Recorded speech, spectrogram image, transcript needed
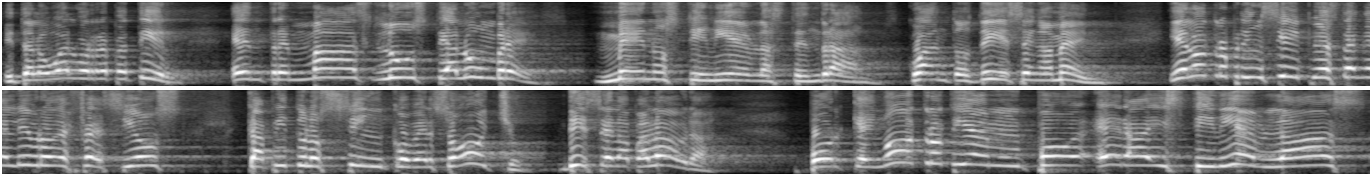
Y te lo vuelvo a repetir, entre más luz te alumbre, menos tinieblas tendrás. ¿Cuántos dicen amén? Y el otro principio está en el libro de Efesios, capítulo 5, verso 8. Dice la palabra, porque en otro tiempo erais tinieblas,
